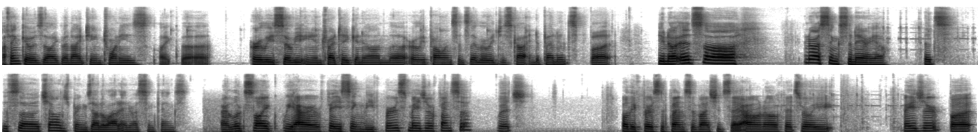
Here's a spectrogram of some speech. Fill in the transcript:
I think it was like the 1920s, like the early Soviet Union tried taking on the early Poland since they really just got independence. But you know, it's uh interesting scenario. It's this uh challenge brings out a lot of interesting things. Alright, looks like we are facing the first major offensive, which well the first offensive I should say. I don't know if it's really major, but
